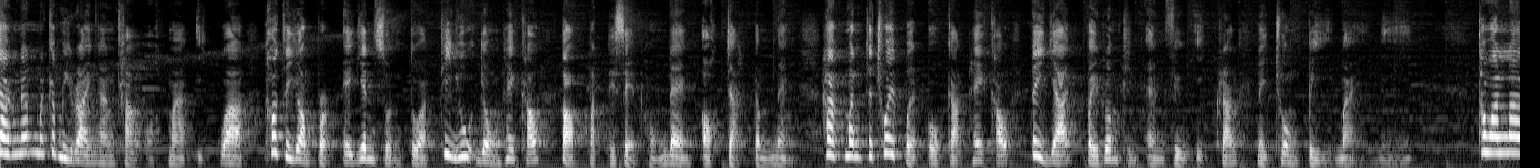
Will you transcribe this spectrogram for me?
จากนั้นมันก็มีรายงานข่าวออกมาอีกว่า เขาจะยอมปลดเอเย่นส่วนตัวที่ยุยงให้เขาตอบปฏิเสธหงแดงออกจากตำแหน่ง หากมันจะช่วยเปิดโอกาสให้เขาได้ย้ายไปร่วมทีมแอนฟิลด์อีกครั้งในช่วงปีใหม่นี้ทว่าล่า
